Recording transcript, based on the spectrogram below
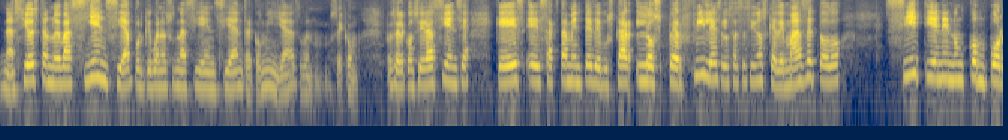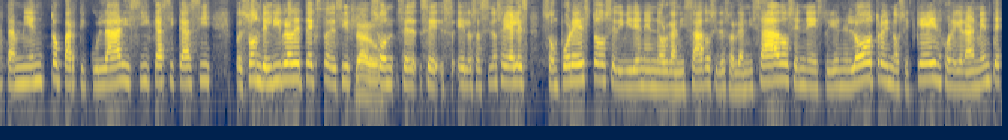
nació esta nueva ciencia, porque bueno, es una ciencia, entre comillas, bueno, no sé cómo, pero se le considera ciencia, que es exactamente de buscar los perfiles de los asesinos que además de todo sí tienen un comportamiento particular y sí casi casi pues son del libro de texto, es decir, son se, eh, los asesinos seriales son por esto, se dividen en organizados y desorganizados, en esto y en el otro y no sé qué, generalmente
